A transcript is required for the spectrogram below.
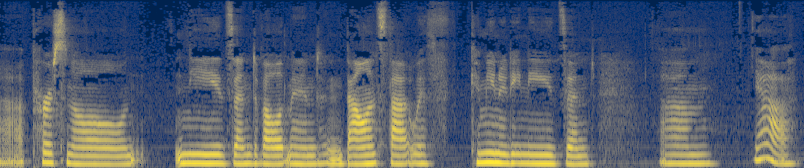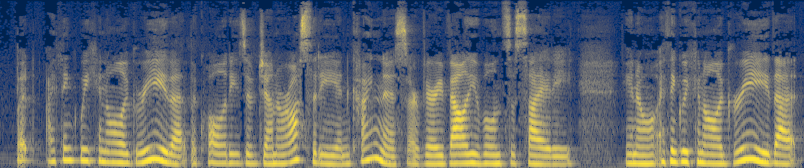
uh, personal needs and development and balance that with community needs and um yeah, but I think we can all agree that the qualities of generosity and kindness are very valuable in society. You know, I think we can all agree that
